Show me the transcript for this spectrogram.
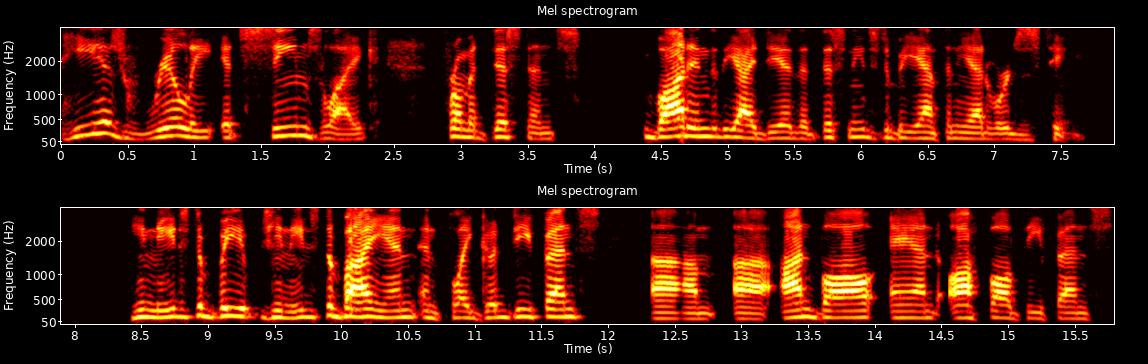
he has really, it seems like, from a distance, bought into the idea that this needs to be Anthony Edwards' team. He needs to be, he needs to buy in and play good defense, um, uh, on ball and off ball defense.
